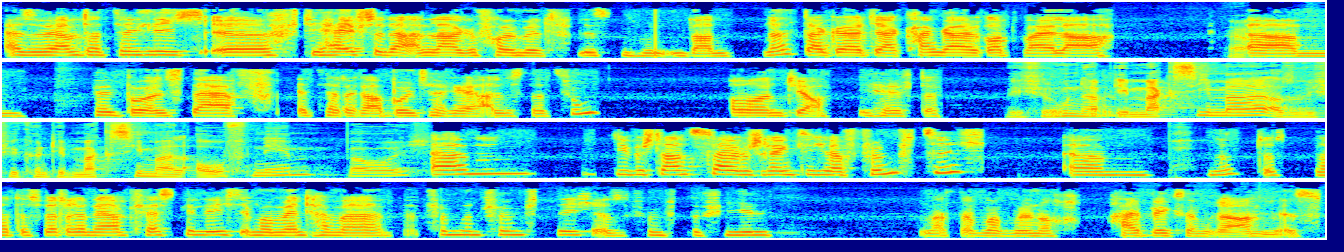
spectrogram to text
Also wir haben tatsächlich äh, die Hälfte der Anlage voll mit Listenhunden dann. Ne? Da gehört ja Kangal, Rottweiler, ja. ähm, Pitbull, Staff etc., Bullterrier, alles dazu. Und ja, die Hälfte. Wie viele Hunde habt ihr maximal? Also wie viel könnt ihr maximal aufnehmen bei euch? Ähm, die Bestandszahl beschränkt sich auf 50. Ähm, ne, das hat das Veterinäramt festgelegt. Im Moment haben wir 55, also fünf zu viel was aber wohl noch halbwegs im Rahmen ist.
